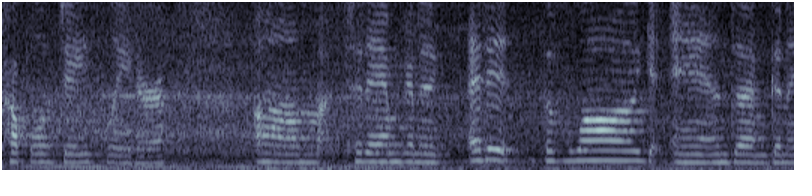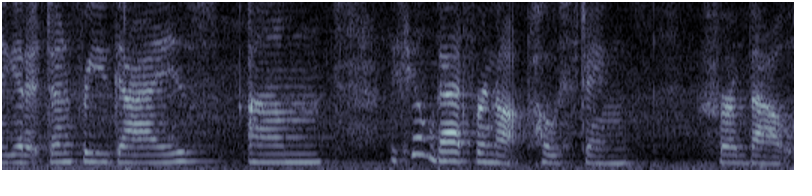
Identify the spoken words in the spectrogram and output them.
couple of days later. Um, today I'm gonna edit the vlog and I'm gonna get it done for you guys. Um, I feel bad for not posting for about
